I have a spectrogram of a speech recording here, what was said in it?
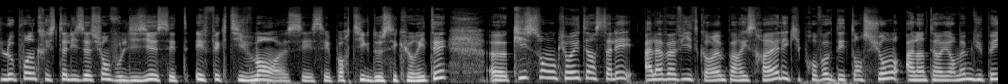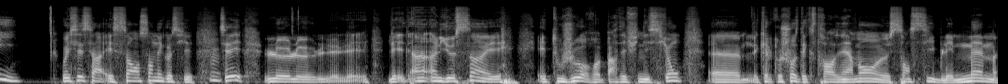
le point de cristallisation, vous le disiez, c'est effectivement euh, ces, portiques de sécurité euh, qui, sont, qui ont été installés à la va-vite quand même par Israël et qui provoquent des tensions à l'intérieur même du pays. Oui, c'est ça, et sans, sans négocier. Mm. Vous savez, le, le, un, lieu sain est, est, toujours, par définition, euh, quelque chose d'extraordinairement euh, sensible, et même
